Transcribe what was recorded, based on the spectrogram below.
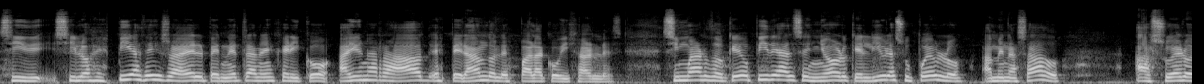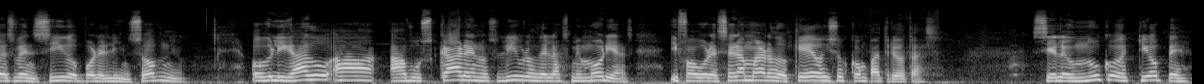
Si, los espías de Israel penetran en Jericó, hay una Raab esperándoles para cobijarles. Si Mardoqueo pide al Señor que libre a su pueblo amenazado, Asuero es vencido por el insomnio. Obligado a, a buscar en los libros de las memorias y favorecer a Mardoqueo y sus compatriotas. Si el eunuco etíope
